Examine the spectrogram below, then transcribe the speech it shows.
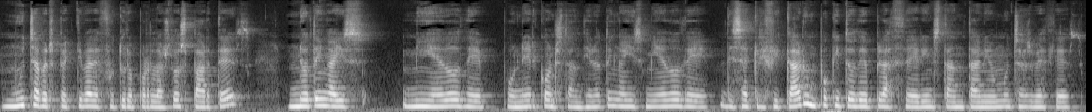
mucha perspectiva de futuro por las dos partes, no tengáis miedo de poner constancia, no tengáis miedo de, de, sacrificar un poquito de placer instantáneo muchas veces.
